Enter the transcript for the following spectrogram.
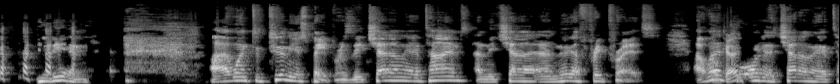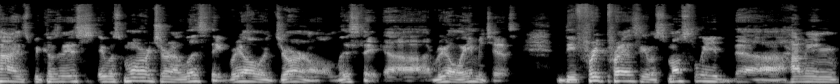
they didn't. I went to two newspapers, the Chattanooga Times and the Chattanooga Free Press. I went okay. to work at the Chattanooga Times because it was more journalistic, real journalistic, uh, real images. The Free Press, it was mostly uh, having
